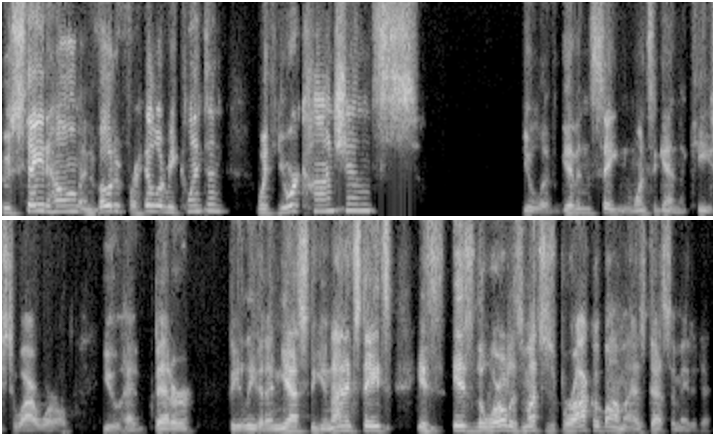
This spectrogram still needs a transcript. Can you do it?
who stayed home and voted for Hillary Clinton with your conscience, you'll have given Satan once again the keys to our world. You had better believe it. And yes, the United States is is the world as much as Barack Obama has decimated it.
